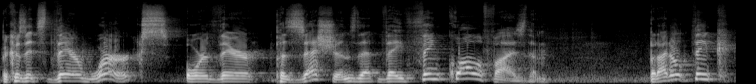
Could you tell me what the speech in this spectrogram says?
Because it's their works or their possessions that they think qualifies them. But I don't think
